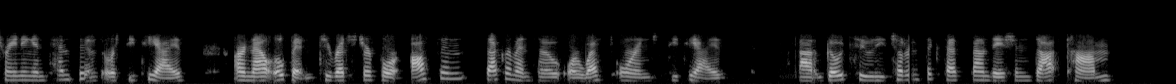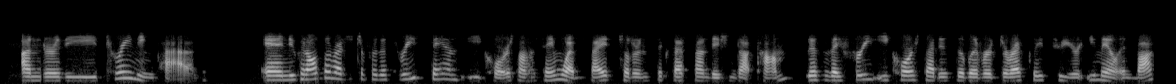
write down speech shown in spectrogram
Training Intensives or CTIs are now open. To register for Austin, Sacramento, or West Orange CTIs, um, go to the childrensuccessfoundation.com under the training tab. And you can also register for the Three Stands e-course on the same website, childrensuccessfoundation.com. This is a free e-course that is delivered directly to your email inbox.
